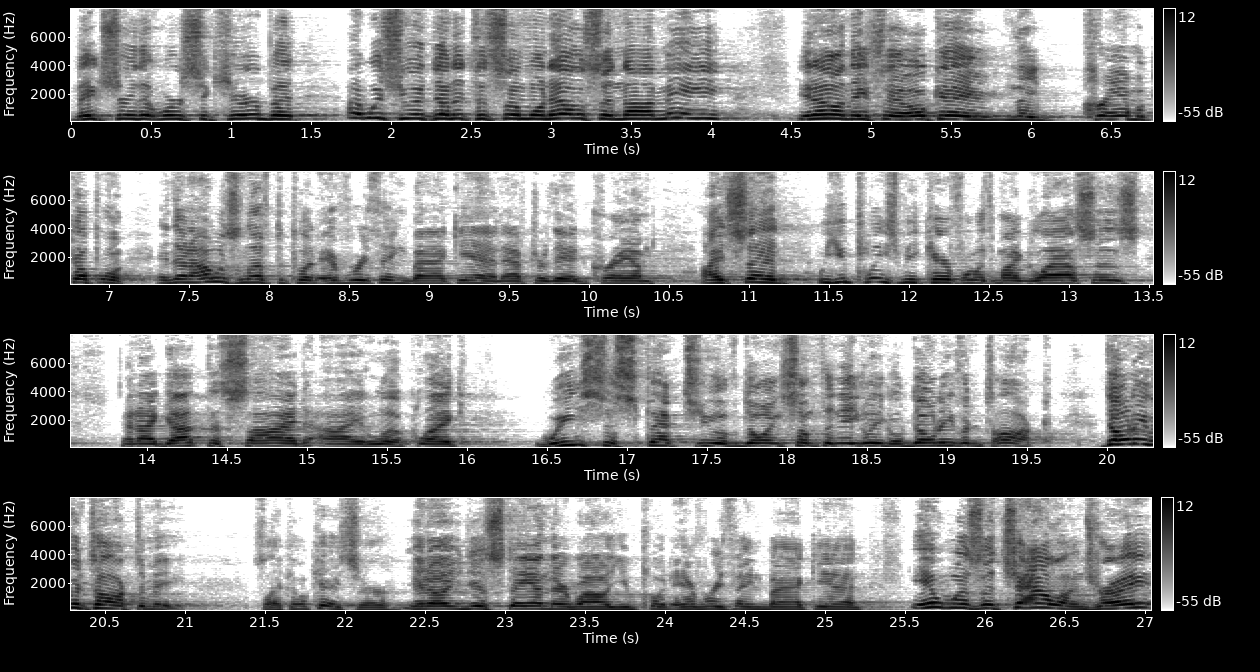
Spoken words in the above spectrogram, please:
make sure that we're secure, but I wish you had done it to someone else and not me. You know, and they say, okay, they cram a couple, and then I was left to put everything back in after they had crammed I said, Will you please be careful with my glasses? And I got the side eye look like, We suspect you of doing something illegal. Don't even talk. Don't even talk to me. It's like, okay, sir. You know, you just stand there while you put everything back in. It was a challenge, right?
